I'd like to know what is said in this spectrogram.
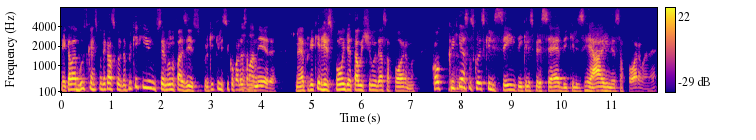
é que ela busca responder aquelas coisas. Por que, que o ser humano faz isso? Por que, que ele se comporta dessa uhum. maneira? Né? Por que, que ele responde a tal estímulo dessa forma? Qual que, uhum. que é uhum. essas coisas que eles sentem, que eles percebem, que eles reagem dessa forma, né?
